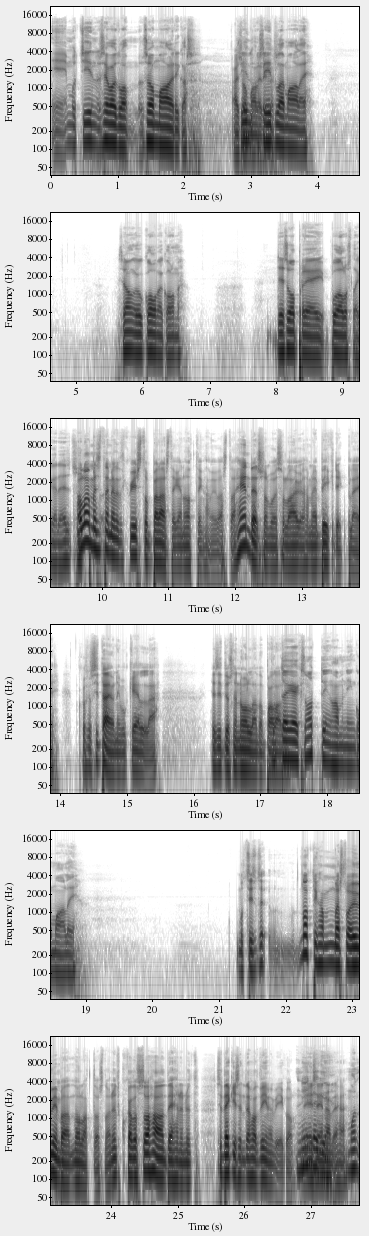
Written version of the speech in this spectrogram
Ei, mutta siinä se voi tulla, se on maalirikas. Ai se on maalirikas. siitä tulee maaleja. Se on joku 3-3. Desopre ei puolusta eikä Desopre. Ollaan me sitä mieltä, että Crystal Palace tekee Nottinghamin vastaan. Henderson voisi olla aika semmoinen big dick play, koska sitä ei ole niinku kellään. Ja sitten jos ne nollaan ton Mutta palasen. tekeekö Nottingham niinku maaliin? Mutta siis Nottingham mun mielestä voi hyvin paljon nollat noin. Nyt kun kato Saha on tehnyt nyt, se teki sen tehot viime viikolla. Niin, ei se enää tehdä. Mut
